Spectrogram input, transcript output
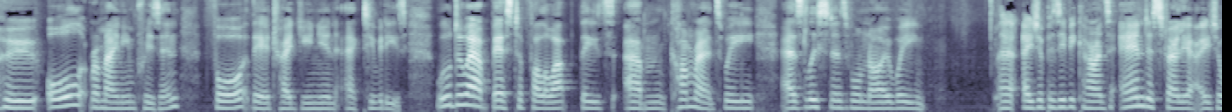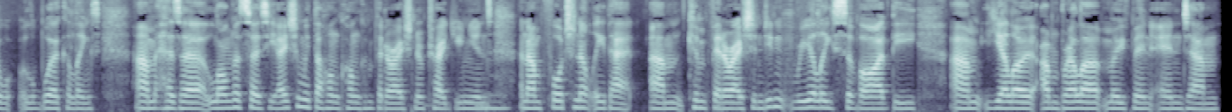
who all remain in prison for their trade union activities. We'll do our best to follow up these um, comrades. We, as listeners will know, we uh, Asia Pacific Currents and Australia Asia Worker Links um, has a long association with the Hong Kong Confederation of Trade Unions, mm. and unfortunately, that um, confederation didn't really survive the um, yellow umbrella movement and um,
